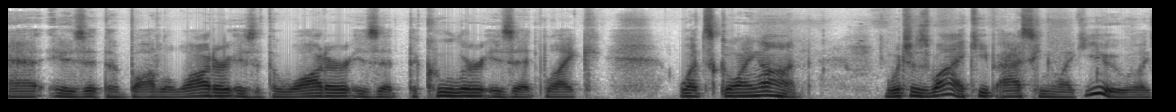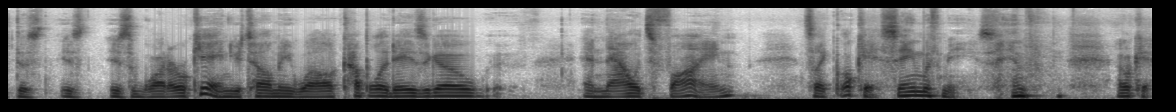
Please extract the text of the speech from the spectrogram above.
Is it the bottle of water? Is it the water? Is it the cooler? Is it like, what's going on? Which is why I keep asking, like you, like, does is is the water okay? And you tell me, well, a couple of days ago, and now it's fine. It's like, okay, same with me. Same. okay.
